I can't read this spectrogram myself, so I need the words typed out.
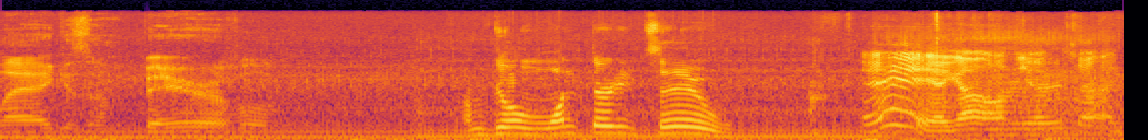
lag is unbearable. I'm doing 132. Hey, I got on the other side.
